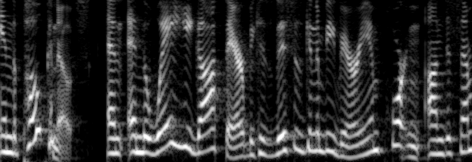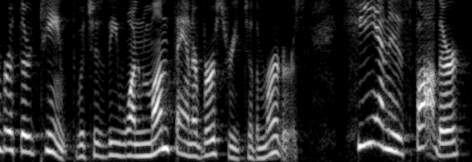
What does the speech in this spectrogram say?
in the Poconos. And, and the way he got there, because this is going to be very important, on December 13th, which is the one month anniversary to the murders, he and his father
